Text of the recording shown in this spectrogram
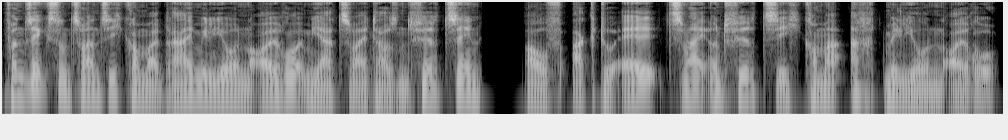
von 26,3 Millionen Euro im Jahr 2014 auf aktuell 42,8 Millionen Euro.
